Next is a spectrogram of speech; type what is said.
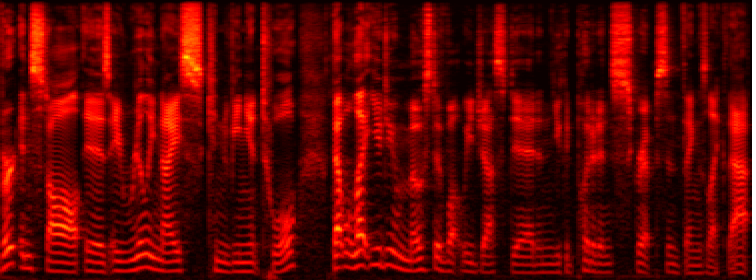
Virt install is a really nice, convenient tool that will let you do most of what we just did, and you could put it in scripts and things like that.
